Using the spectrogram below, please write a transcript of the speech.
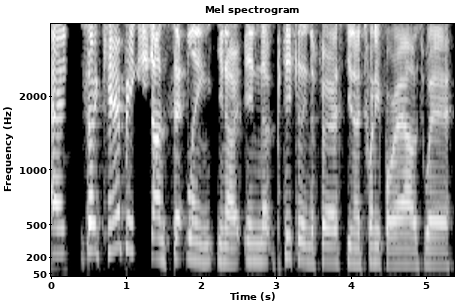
and so camping is unsettling, you know, in the, particularly in the first, you know, 24 hours where,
